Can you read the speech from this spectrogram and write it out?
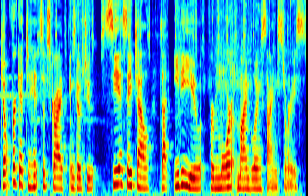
don't forget to hit subscribe and go to cshl.edu for more mind blowing science stories.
